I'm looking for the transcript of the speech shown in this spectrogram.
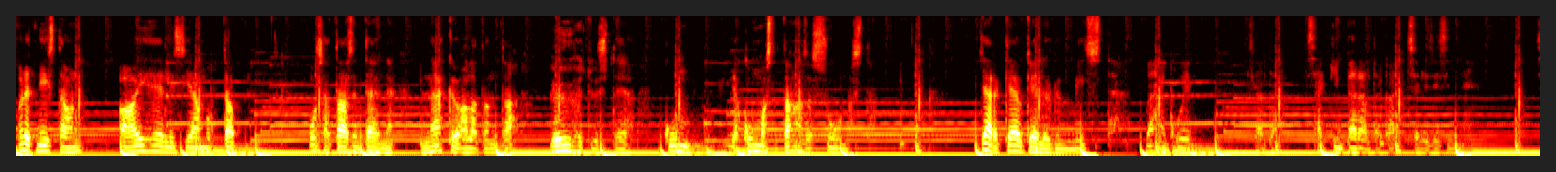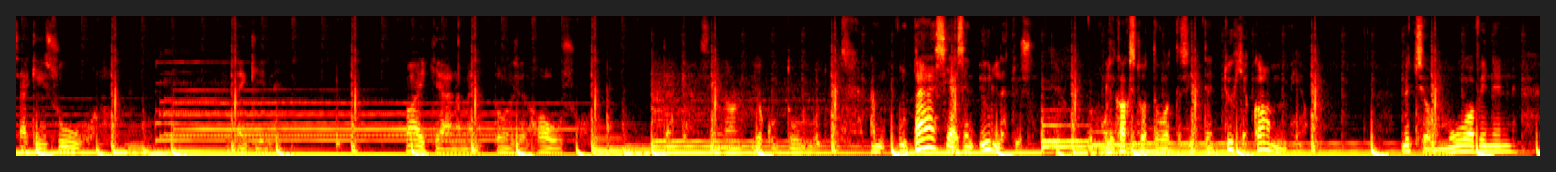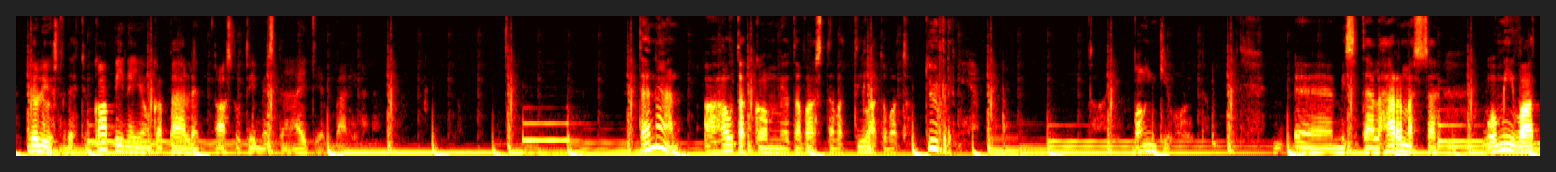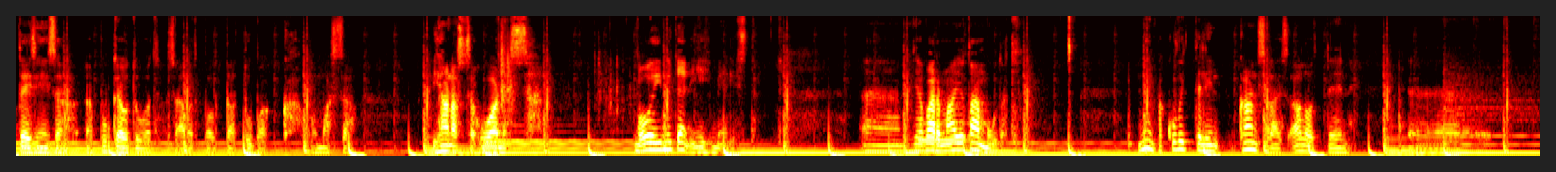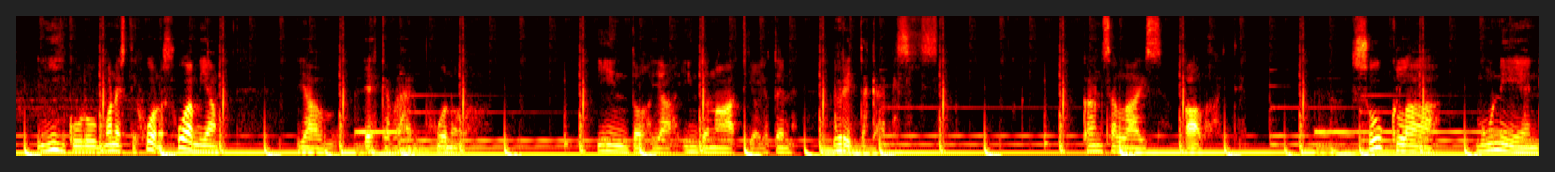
Monet niistä on aiheellisia, mutta osa taas on täynnä näköalatonta öyhötystä ja, kum, ja kummasta tahansa suunnasta. Järkeä oikein löydy mistään. Vähän kuin sieltä säkin perältä katselisi sinne säkin suuhun. Jotenkin vaikea aina mennä toisen housuun. Mitäkään, siinä on joku tullut. Pääsiäisen yllätys oli 2000 vuotta sitten tyhjä kammio. Nyt se on muovinen, öljystä tehty kapine, jonka päälle astut viimeistään äitien päivänä. Tänään hautakammiota vastaavat tilat ovat tyrmiä tai vankiloita, missä täällä härmässä omiin vaatteisiinsa pukeutuvat saavat polttaa tupakkaa omassa ihanassa huoneessaan. Voi miten ihmeellistä. Ja varmaan jotain muutakin. Niinpä kuvittelin kansalaisaloitteen. Niihin kuuluu monesti huono suomia ja ehkä vähän huono into ja intonaatio, joten yrittäkäämme siis. Kansalaisaloite. Suklaa munien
